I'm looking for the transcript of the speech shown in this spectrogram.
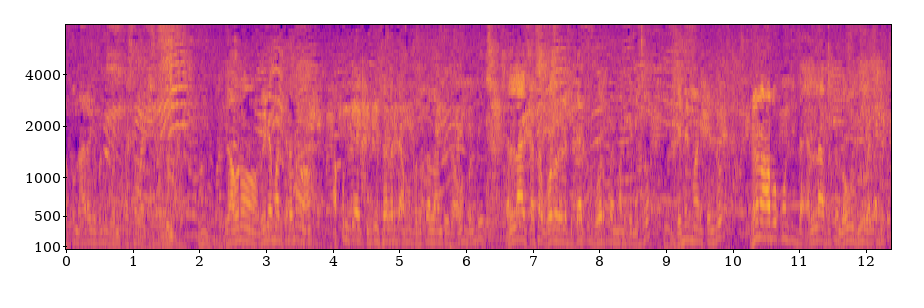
ಅಪ್ಪನ ಆರೋಗ್ಯ ಬಂದು ಒಂದು ಕಷ್ಟವಾಗಿದೆ ಈಗ ಅವನು ವೀಡಿಯೋ ಮಾಡ್ತಿರೋನು, ಅಪ್ಪನಿಗೆ ಕಿಡ್ನಿ ಸಾಲ ಅಂತ ಅಮ್ಮ ಬದುಕಲ್ಲ ಅಂತ ಅವ್ನು ಬಂದು ಎಲ್ಲ ಕೆಲಸ ಓದೋದೆಲ್ಲ ಬಿಟ್ಟಾಕಿ ಬೋರ್ ಪೈನ್ ಮಾಡ್ಕೊಂಡಿದ್ದು, ಜಮೀನು ಮಾಡ್ಕೊಂಡು ಏನೋ ಆಗ್ಬೇಕು ಅಂತಿದ್ದ. ಎಲ್ಲ ಬಿಟ್ಟು ಲವ್ ಗೀವ್ ಎಲ್ಲ ಬಿಟ್ಟು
